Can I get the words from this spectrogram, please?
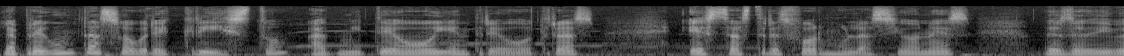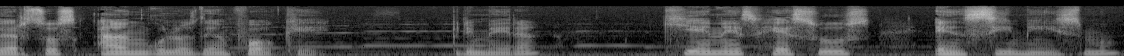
La pregunta sobre Cristo admite hoy, entre otras, estas tres formulaciones desde diversos ángulos de enfoque. Primera, ¿quién es Jesús en sí mismo,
